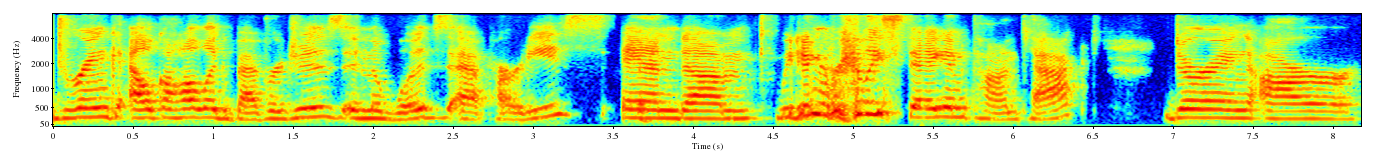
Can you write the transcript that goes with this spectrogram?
drink alcoholic beverages in the woods at parties. And um, we didn't really stay in contact during our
